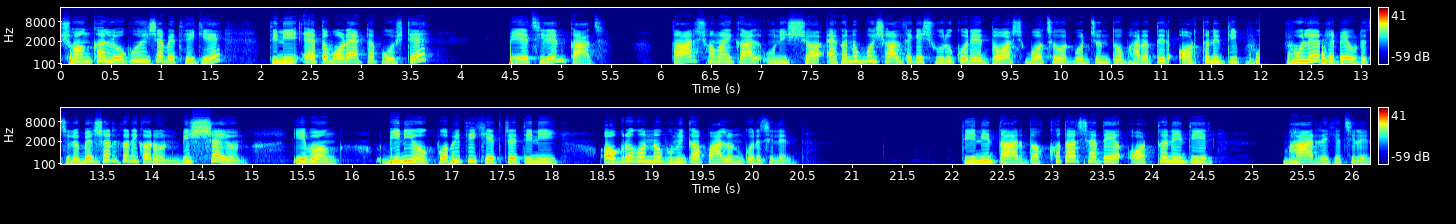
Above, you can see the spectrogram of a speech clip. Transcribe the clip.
সংখ্যালঘু হিসাবে থেকে তিনি এত বড় একটা পোস্টে পেয়েছিলেন কাজ। তার সময়কাল উনিশশো একানব্বই সাল থেকে শুরু করে দশ বছর পর্যন্ত ভারতের অর্থনীতি ফুলে ফেঁপে উঠেছিল। বেসরকারীকরণ, বিশ্বায়ন এবং বিনিয়োগ প্রভৃতি ক্ষেত্রে তিনি অগ্রগণ্য ভূমিকা পালন করেছিলেন। তিনি তার দক্ষতার সাথে অর্থনীতির ভার রেখেছিলেন।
